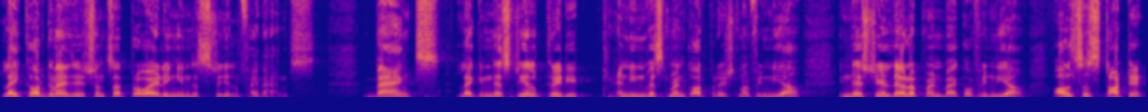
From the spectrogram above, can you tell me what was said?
like organizations are providing industrial finance. Banks like Industrial Credit and Investment Corporation of India, Industrial Development Bank of India also started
